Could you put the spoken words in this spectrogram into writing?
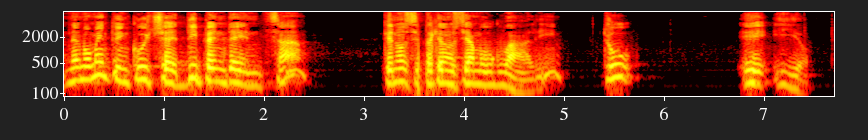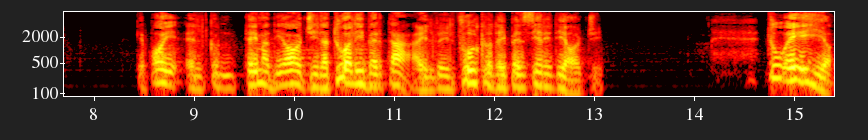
nel momento in cui c'è dipendenza, non si, perché non siamo uguali, tu e io, che poi è il tema di oggi, la tua libertà, è il, il fulcro dei pensieri di oggi. tu e io,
